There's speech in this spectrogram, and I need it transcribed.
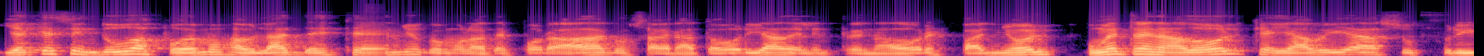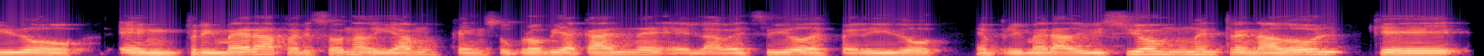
Y es que sin dudas podemos hablar de este año como la temporada consagratoria del entrenador español, un entrenador que ya había sufrido en primera persona, digamos que en su propia carne, el haber sido despedido en primera división, un entrenador que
